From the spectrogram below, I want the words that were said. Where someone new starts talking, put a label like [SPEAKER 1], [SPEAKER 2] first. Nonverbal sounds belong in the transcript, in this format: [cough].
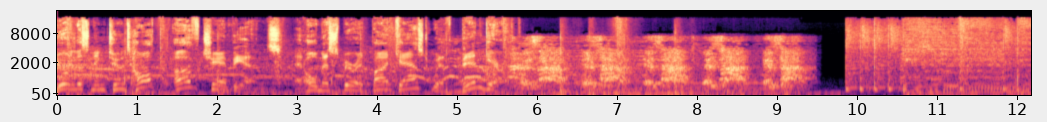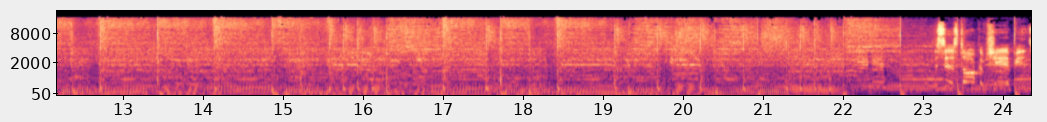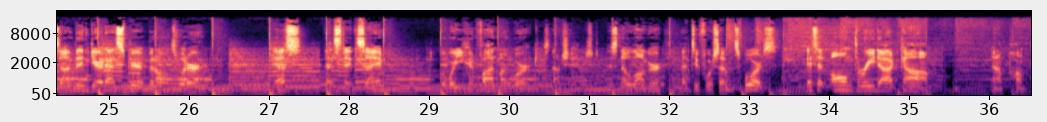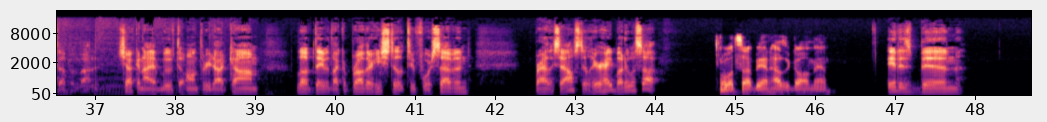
[SPEAKER 1] You're listening to Talk of Champions, an Ole Miss Spirit podcast with Ben Garrett.
[SPEAKER 2] It's time! It's time! It's time! It's time! It's time!
[SPEAKER 3] This is Talk of Champions. I'm Ben Garrett at Spirit Ben on Twitter. Yes, that stayed the same, but where you can find my work has now changed. It's no longer at 247 Sports, it's at on3.com. And I'm pumped up about it. Chuck and I have moved to on3.com. Love David like a brother. He's still at 247. Bradley Sowell still here. Hey, buddy, what's up?
[SPEAKER 4] What's up, Ben? How's it going, man?
[SPEAKER 3] It has been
